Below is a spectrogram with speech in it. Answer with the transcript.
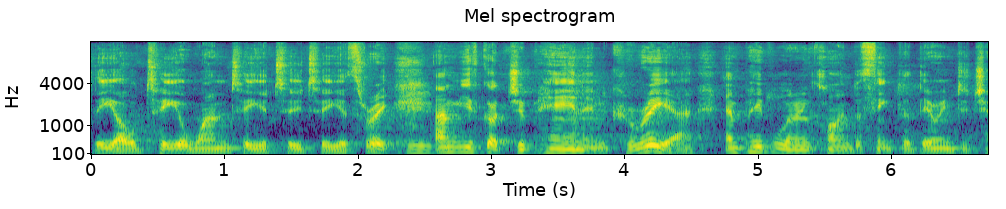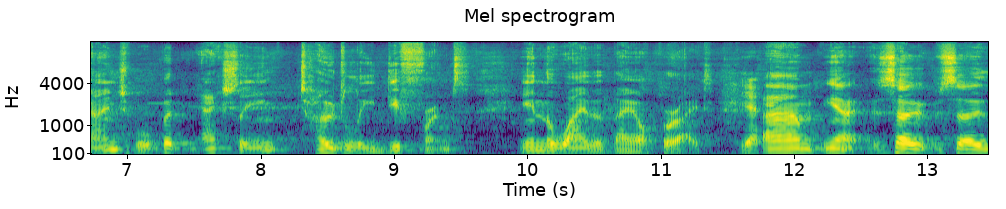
the old tier one, tier two, tier three. Um, you've got Japan and Korea, and people are inclined to think that they're interchangeable, but actually in- totally different in the way that they operate. Yeah. Um, you know, so so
